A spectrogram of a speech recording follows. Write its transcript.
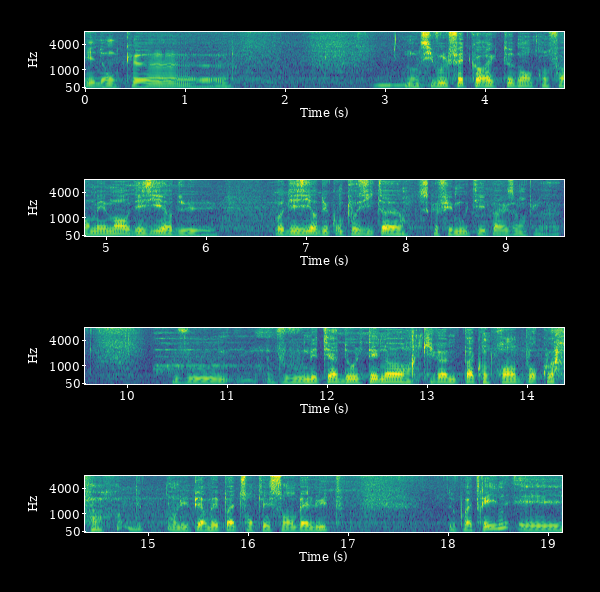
Et donc, euh, donc si vous le faites correctement, conformément au désir du, au désir du compositeur, ce que fait Mouti par exemple, vous vous, mettez à dos le ténor qui ne va même pas comprendre pourquoi on ne lui permet pas de chanter son bel lutte de poitrine et,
